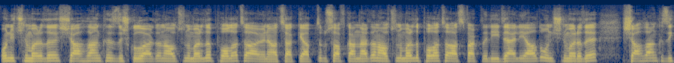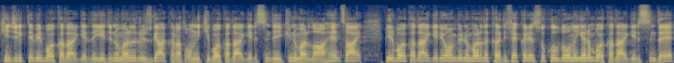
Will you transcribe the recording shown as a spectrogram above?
13 numaralı Şahlan Kız dış kulvardan 6 numaralı Polat Ağa öne atak yaptı. Bu safkanlardan 6 numaralı Polat Ağa az liderliği aldı. 13 numaralı Şahlan Kız ikincilikte bir boy kadar geride 7 numaralı Rüzgar Kanat 12 boy kadar gerisinde 2 numaralı Ahentay. Bir boy kadar geriye 11 numaralı Kadife Kale sokuldu. Onun yarım boy kadar gerisinde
